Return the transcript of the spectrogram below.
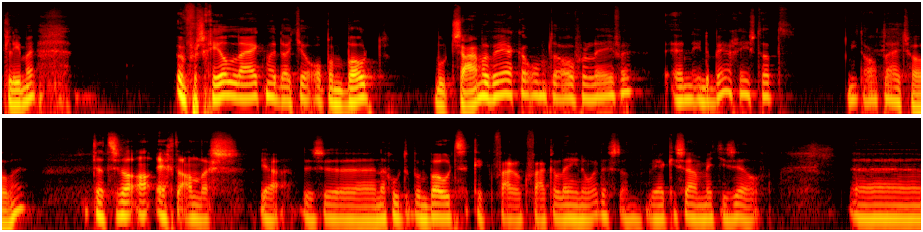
klimmen. Een verschil lijkt me dat je op een boot moet samenwerken om te overleven. En in de bergen is dat niet altijd zo, hè? Dat is wel echt anders. Ja, dus uh, nou goed, op een boot, kijk, ik vaar ook vaak alleen hoor, dus dan werk je samen met jezelf. Uh,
